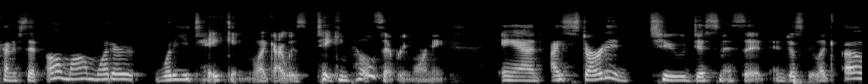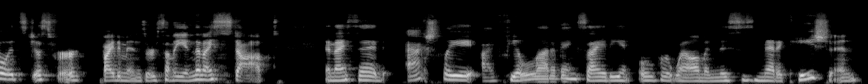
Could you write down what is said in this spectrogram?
kind of said, Oh, mom, what are, what are you taking? Like I was taking pills every morning. And I started to dismiss it and just be like, Oh, it's just for vitamins or something. And then I stopped and I said, actually, I feel a lot of anxiety and overwhelm, and this is medication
